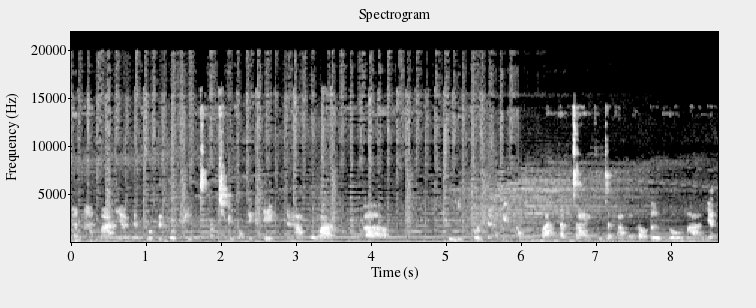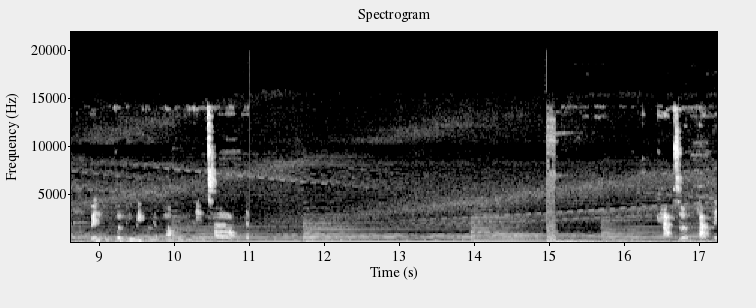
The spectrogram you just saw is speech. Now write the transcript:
ผ่านๆมาเนี้ยเนี่ยถือว่าเป็นบทเรียนสำหรับชีวิตของเด็กๆนะคะเพราะว่าครูทุกคนนะคะมีความมุ่งมั่นตั้งใจที่จะทำให้เขาเติบโตมาเนี่ยเป็นบุคคลที่มีคุณภาพของประเทศชาติ ค่ะ ส่วนหลักใน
